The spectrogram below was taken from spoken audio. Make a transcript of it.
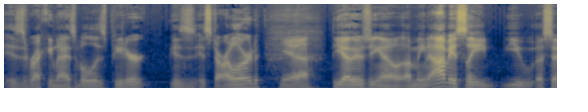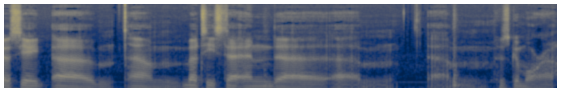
is recognizable is Peter is, is Star Lord. yeah. The others, you know, I mean, obviously you associate um, um, Bautista and uh, um, um, who's Gamora.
